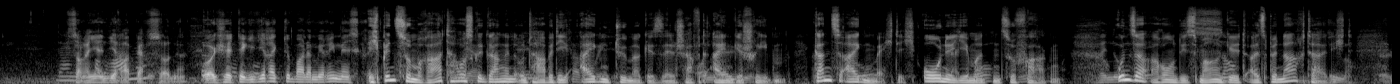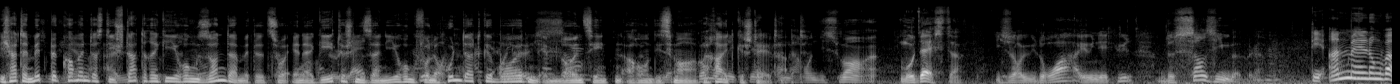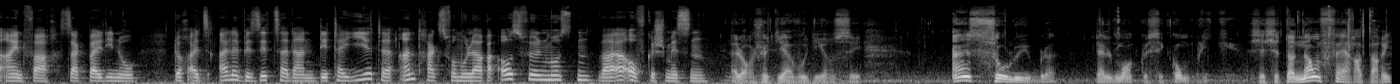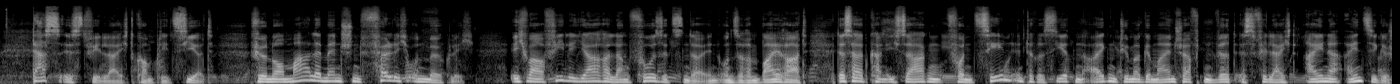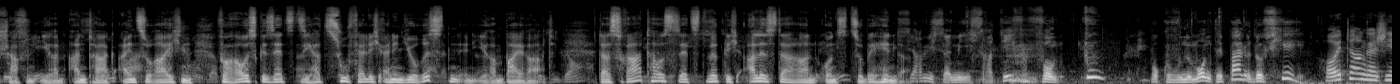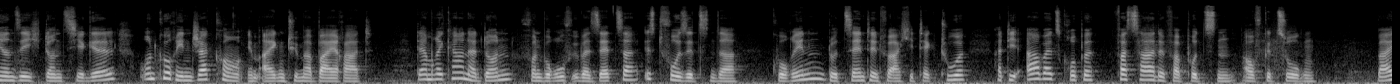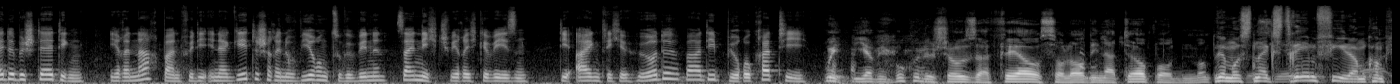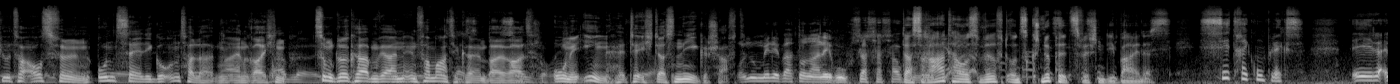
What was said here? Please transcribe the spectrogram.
Ich bin zum Rathaus gegangen und habe die Eigentümergesellschaft eingeschrieben. Ganz eigenmächtig, ohne jemanden zu fragen. Unser Arrondissement gilt als benachteiligt. Ich hatte mitbekommen, dass die Stadtregierung Sondermittel zur energetischen Sanierung von 100 Gebäuden im 19. Arrondissement bereitgestellt hat. Die Anmeldung war einfach, sagt Baldino. Doch als alle Besitzer dann detaillierte Antragsformulare ausfüllen mussten, war er aufgeschmissen. Alors je tiens à vous dire, c'est insoluble tellement que c'est compliqué. C'est un enfer à Paris. Das ist vielleicht kompliziert, für normale Menschen völlig unmöglich. Ich war viele Jahre lang Vorsitzender in unserem Beirat. Deshalb kann ich sagen, von zehn interessierten Eigentümergemeinschaften wird es vielleicht eine einzige schaffen, ihren Antrag einzureichen, vorausgesetzt, sie hat zufällig einen Juristen in ihrem Beirat. Das Rathaus setzt wirklich alles daran, uns zu behindern. Heute engagieren sich Don Siegel und Corinne Jacon im Eigentümerbeirat. Der Amerikaner Don, von Beruf Übersetzer, ist Vorsitzender. Corinne, Dozentin für Architektur, hat die Arbeitsgruppe Fassade verputzen aufgezogen. Beide bestätigen, ihre Nachbarn für die energetische Renovierung zu gewinnen, sei nicht schwierig gewesen. Die eigentliche Hürde war die Bürokratie. Wir mussten extrem viel am Computer ausfüllen, unzählige Unterlagen einreichen. Zum Glück haben wir einen Informatiker im Beirat. Ohne ihn hätte ich das nie geschafft. Das Rathaus wirft uns Knüppel zwischen die Beine. Euh,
